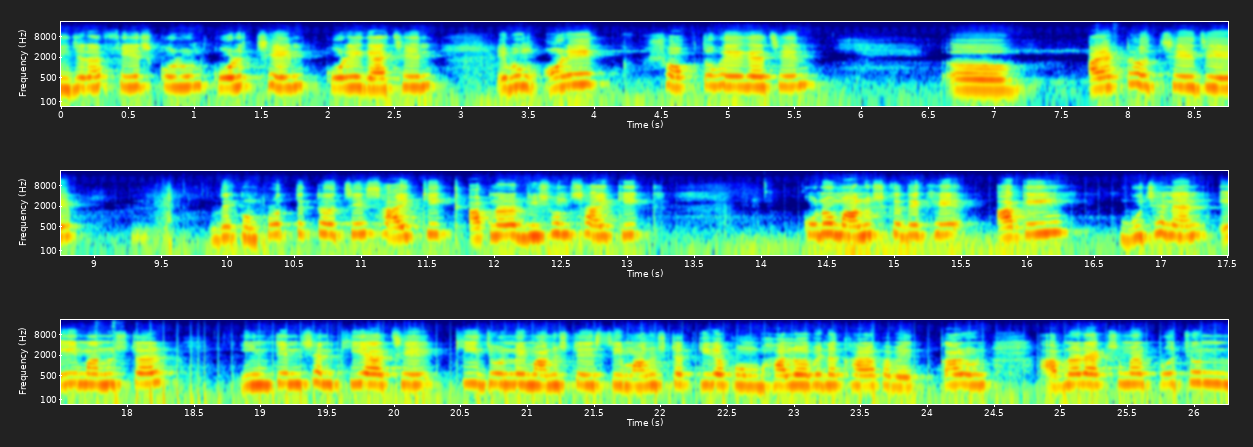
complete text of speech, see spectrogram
নিজেরা ফেস করুন, করছেন, করে গেছেন এবং অনেক শক্ত হয়ে গেছেন। আরেকটা হচ্ছে যে, দেখুন, প্রত্যেকটা হচ্ছে সাইকিক আপনারা ভীষণ সাইকিক কোনো মানুষকে দেখে আগেই বুঝে নেন, এই মানুষটার ইন্টেনশন কি আছে? কি জন্য মানুষটা এসছে? মানুষটা কীরকম? ভালো হবে না খারাপ হবে? কারণ আপনারা একসময় প্রচণ্ড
